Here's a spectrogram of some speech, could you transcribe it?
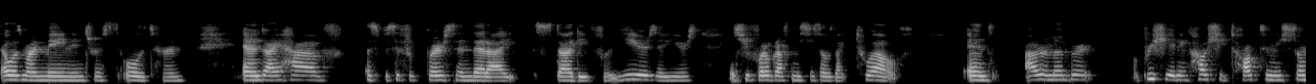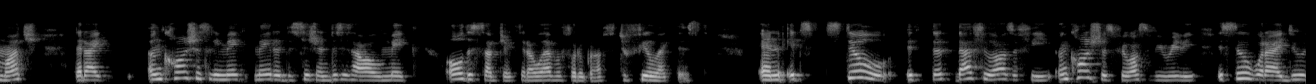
That was my main interest all the time. And I have a specific person that I studied for years and years, and she photographed me since I was like 12. And I remember appreciating how she talked to me so much that I unconsciously make made a decision. This is how I'll make all the subjects that I'll ever photograph to feel like this. And it's still it, that that philosophy, unconscious philosophy, really, is still what I do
